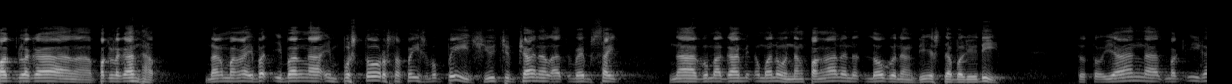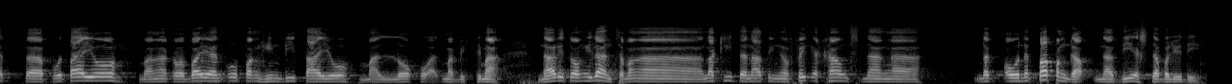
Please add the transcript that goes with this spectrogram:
paglaga, paglaganap ng mga iba't ibang ah, impostor sa Facebook page, YouTube channel at website na gumagamit umano ng pangalan at logo ng DSWD. Totoo yan at mag-ingat ah, po tayo mga kababayan upang hindi tayo maloko at mabiktima. Narito ang ilan sa mga nakita nating ah, fake accounts ng ah, nag, o nagpapanggap na DSWD.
